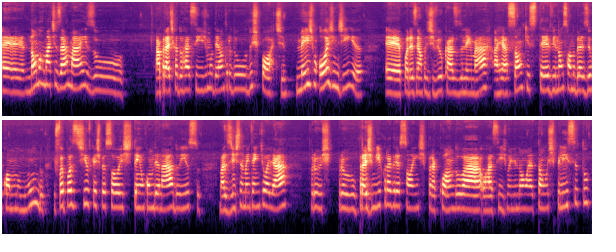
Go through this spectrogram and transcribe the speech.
é, não normatizar mais o a prática do racismo dentro do, do esporte. Mesmo hoje em dia, é, por exemplo, a gente viu o caso do Neymar, a reação que isso teve não só no Brasil como no mundo, e foi positivo que as pessoas tenham condenado isso, mas a gente também tem que olhar para as microagressões, para quando a, o racismo ele não é tão explícito,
